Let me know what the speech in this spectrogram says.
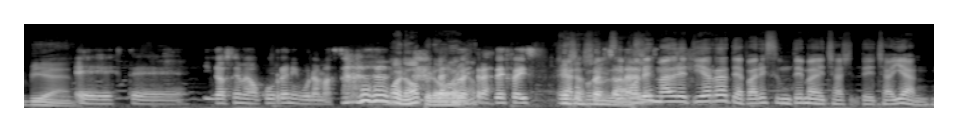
Bien. Este, y no se me ocurre ninguna más. Bueno, pero Las Bueno. nuestras de Facebook. Claro, son si pones Madre Tierra te aparece un tema de, Chay- de Chayanne.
